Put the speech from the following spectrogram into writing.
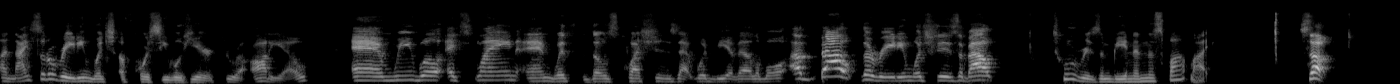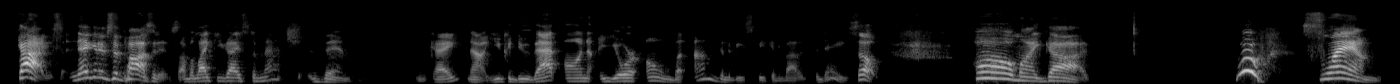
a nice little reading, which of course you will hear through audio. And we will explain, and with those questions that would be available about the reading, which is about tourism being in the spotlight. So, guys, negatives and positives. I would like you guys to match them. Okay. Now, you could do that on your own, but I'm going to be speaking about it today. So, Oh my God. Woo! Slam.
